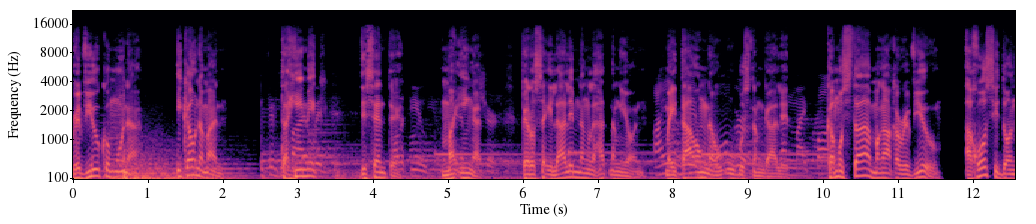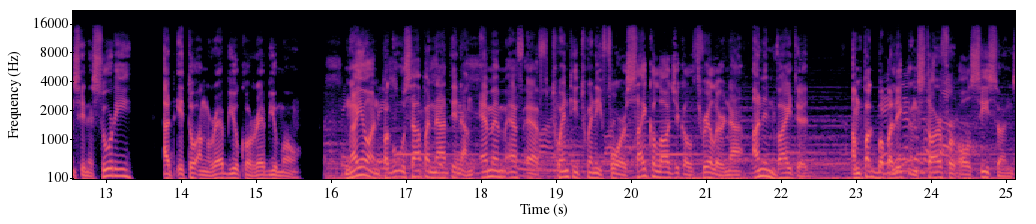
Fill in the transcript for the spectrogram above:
Review ko muna. Ikaw naman. Tahimik, disente, maingat. Pero sa ilalim ng lahat ng yon, may taong nauubos ng galit. Kamusta mga ka-review? Ako si Don Sinesuri at ito ang review ko review mo. Ngayon, pag-uusapan natin ang MMFF 2024 psychological thriller na Uninvited, ang pagbabalik ng Star for All Seasons,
